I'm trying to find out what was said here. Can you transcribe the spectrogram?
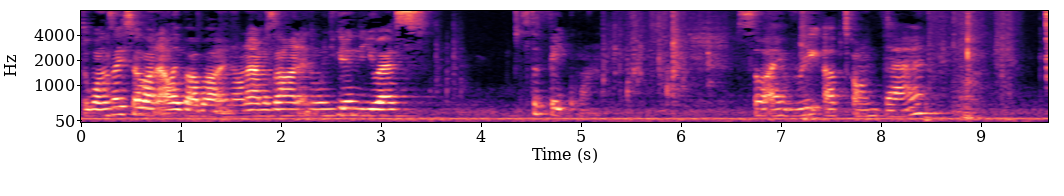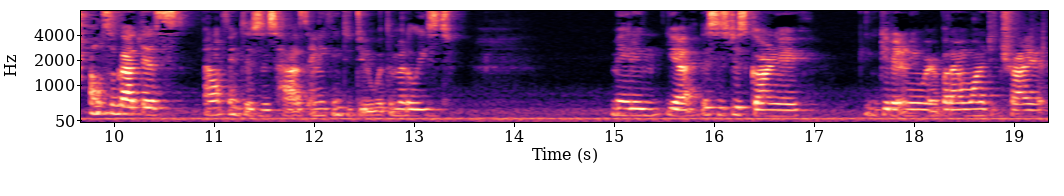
The ones I sell on Alibaba and on Amazon, and when you get in the US, it's the fake one. So I re-upped on that. Also got this I don't think this is, has anything to do with the Middle East. Made in, yeah, this is just Garnier. You can get it anywhere, but I wanted to try it.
